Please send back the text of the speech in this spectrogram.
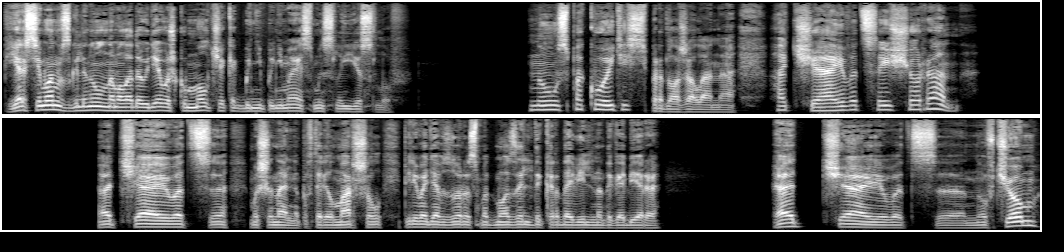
Пьер Симон взглянул на молодую девушку молча, как бы не понимая смысла ее слов. «Ну, успокойтесь», — продолжала она, — «отчаиваться еще рано». «Отчаиваться», — машинально повторил маршал, переводя взоры с мадемуазель де Кардавиль на Дагобера. «Отчаиваться. Но в чем?»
